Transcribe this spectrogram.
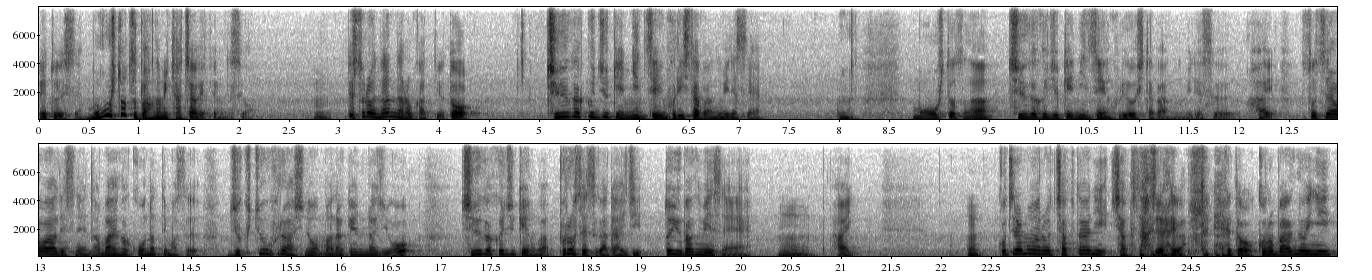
えっとですねもう一つ番組立ち上げてるんですよ、うん、でそれは何なのかっていうと中学受験に全振りした番組ですね。うん、もう一つが中学受験に全振りをした番組です。はい、そちらはですね名前がこうなってます。塾長フラッシュのマナケンラジオ中学受験はプロセスが大事という番組ですね。うん、はい。うん、こちらもあのチャプターにチャプターじゃないわ えっとこの番組に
